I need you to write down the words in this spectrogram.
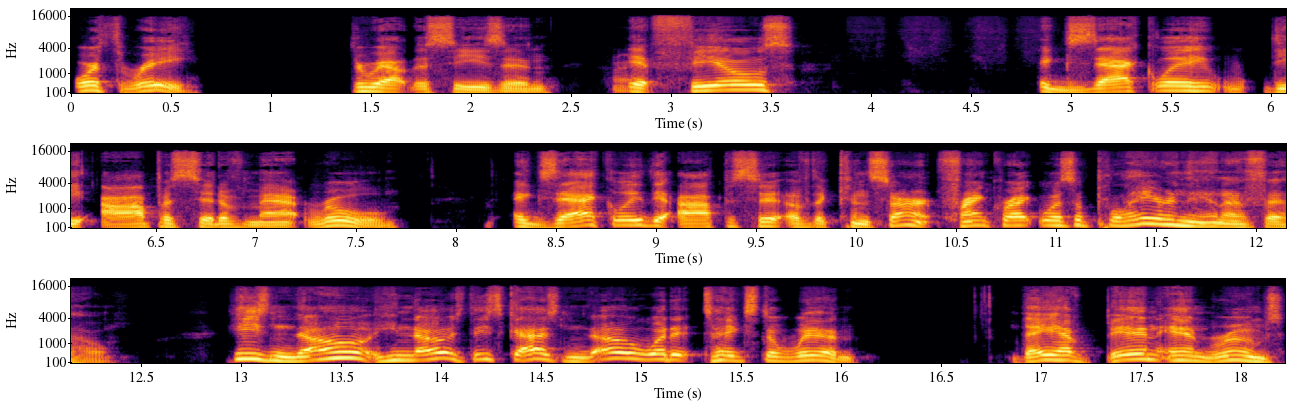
or three throughout the season. It feels exactly the opposite of Matt Rhule, exactly the opposite of the concern. Frank Reich was a player in the NFL. He's no, he knows these guys know what it takes to win. They have been in rooms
